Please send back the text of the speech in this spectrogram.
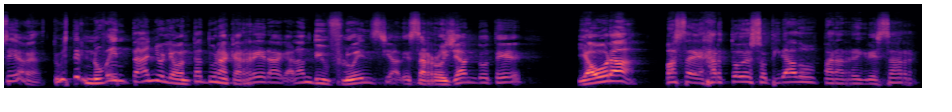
O sea, tuviste 90 años levantando una carrera, ganando influencia, desarrollándote, y ahora vas a dejar todo eso tirado para regresar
